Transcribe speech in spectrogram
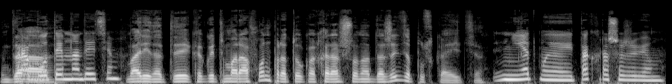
Да. Работаем над этим. Марина, ты какой-то марафон про то, как хорошо надо жить, запускаете? Нет, мы и так хорошо живем.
